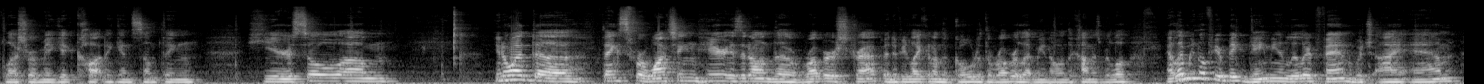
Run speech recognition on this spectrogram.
flush or make it caught against something here. So, um, you know what? Uh, thanks for watching. Here is it on the rubber strap. And if you like it on the gold or the rubber, let me know in the comments below. And let me know if you're a big Damian Lillard fan, which I am.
